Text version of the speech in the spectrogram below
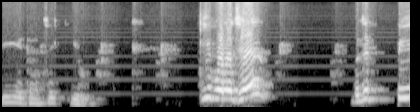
পি এটা হচ্ছে কিউ কি বলেছে? বলছে পি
